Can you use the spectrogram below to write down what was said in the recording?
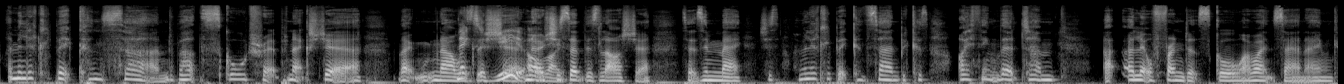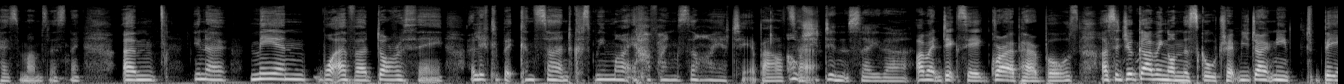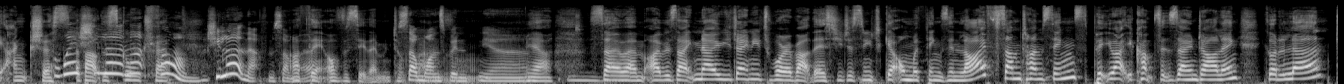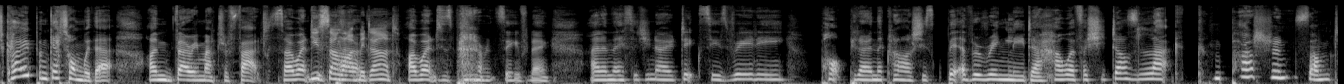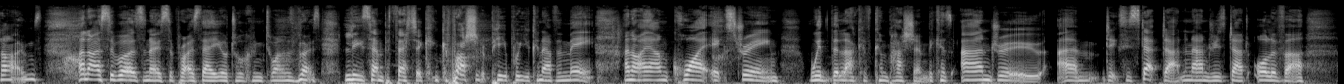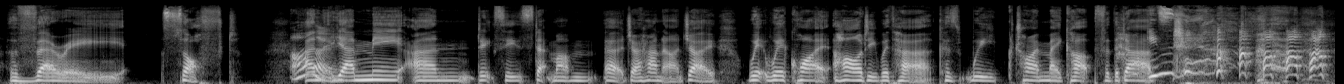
I'm a little bit concerned about the school trip next year. Like now Next this year? year. No, Oh, she said this last year. So it's in May. She's I'm a little bit concerned because I think that um, a, a little friend at school, I won't say her name in case the mum's listening. Um, you know, me and whatever, Dorothy, a little bit concerned because we might have anxiety about Oh, it. she didn't say that. I went, Dixie, grow a pair of balls. I said, You're going on the school trip. You don't need to be anxious But where's she about the school trip. from? She learned that from somewhere. I think obviously they've been talking. Someone's been, yeah. Yeah. So um, I was like, no, you don't need to worry about this. You just need to get on with things in life. Sometimes things put you out your comfort zone, darling. You've got to learn to cope and get on with it. I'm very matter of fact. So I went. To You sound like my dad. I went to his parents' evening, and then they said, you know, Dixie's really popular in the class. She's a bit of a ringleader. However, she does lack compassion sometimes. And I said, well, it's no surprise there. You're talking to one of the most least empathetic and compassionate people you can ever meet. And I am quite extreme with the lack of compassion because Andrew, um, Dixie's stepdad, and Andrew's dad, Oliver, are very soft. And they? yeah, me and Dixie's stepmom, uh, Johanna, Joe, we're, we're quite hardy with her because we try and make up for the dads.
